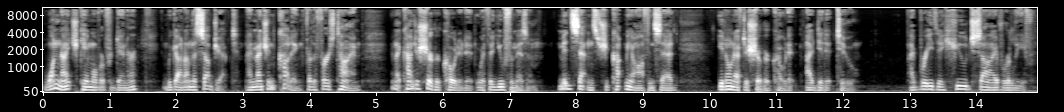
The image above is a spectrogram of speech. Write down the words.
One night she came over for dinner, and we got on the subject. I mentioned cutting for the first time, and I kind of sugarcoated it with a euphemism. Mid-sentence, she cut me off and said, you don't have to sugarcoat it. I did it too. I breathed a huge sigh of relief.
